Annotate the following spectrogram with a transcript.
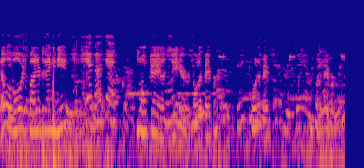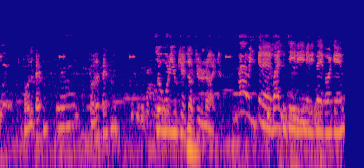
Hello, boys. Find everything you need? Yeah, about that. Okay, let's see here. Toilet paper. Toilet paper. Toilet paper. Toilet paper. Toilet paper. So, what are you kids up to tonight? Oh, we're just gonna watch some TV, maybe play a board game.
